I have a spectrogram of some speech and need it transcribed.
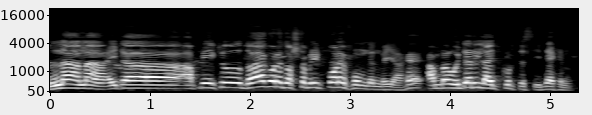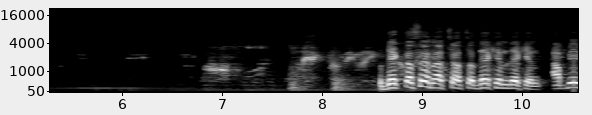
হয়ে না না এটা আপনি একটু দয়া করে দশটা মিনিট পরে ফোন দেন ভাইয়া হ্যাঁ? আমরা ওইটারই লাইভ করতেছি দেখেন। দেখতেছি দেখতেছেন? আচ্ছা আচ্ছা দেখেন দেখেন। আপনি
